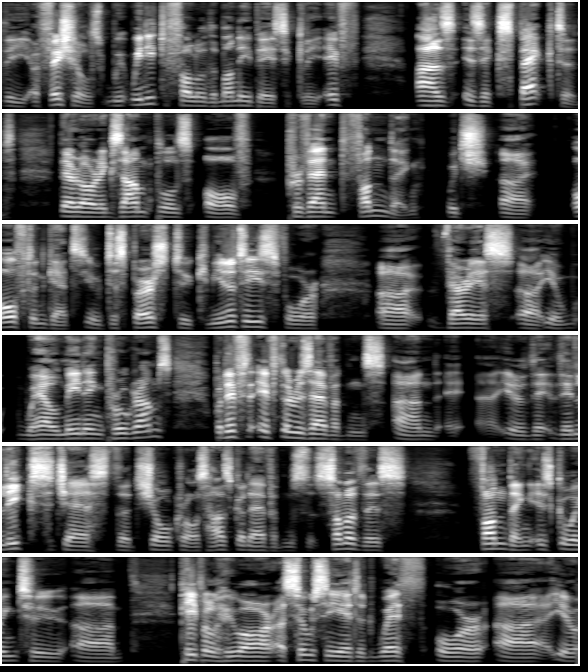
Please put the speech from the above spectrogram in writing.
the officials we, we need to follow the money. Basically, if as is expected, there are examples of prevent funding, which uh, often gets you know dispersed to communities for uh, various uh, you know well-meaning programs. But if if there is evidence, and uh, you know the, the leaks suggest that Shawcross has got evidence that some of this funding is going to uh, people who are associated with, or uh, you know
